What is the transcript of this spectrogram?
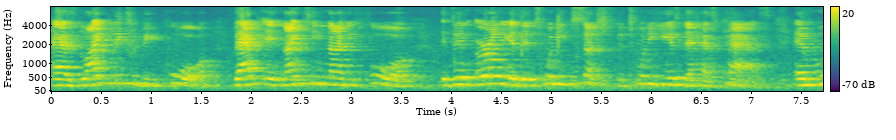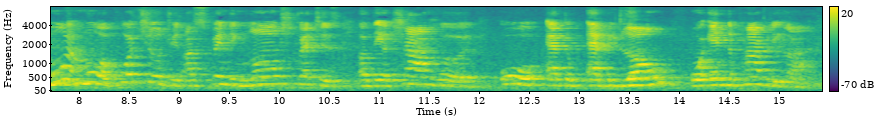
as likely to be poor back in 1994 than earlier than 20 such the 20 years that has passed. And more and more poor children are spending long stretches of their childhood or at the at below or in the poverty line.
